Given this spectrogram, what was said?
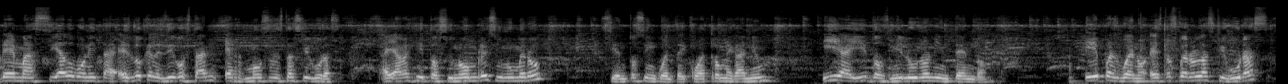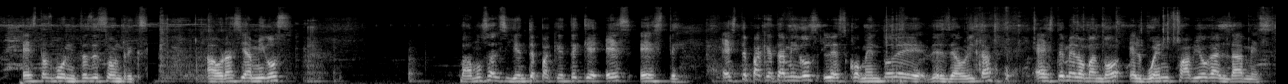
demasiado bonita, es lo que les digo, están hermosas estas figuras. Allá abajito su nombre, su número, 154 Meganium. Y ahí 2001 Nintendo. Y pues bueno, estas fueron las figuras, estas bonitas de Sonrix. Ahora sí amigos, Vamos al siguiente paquete que es este. Este paquete, amigos, les comento de, desde ahorita. Este me lo mandó el buen Fabio Galdames.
